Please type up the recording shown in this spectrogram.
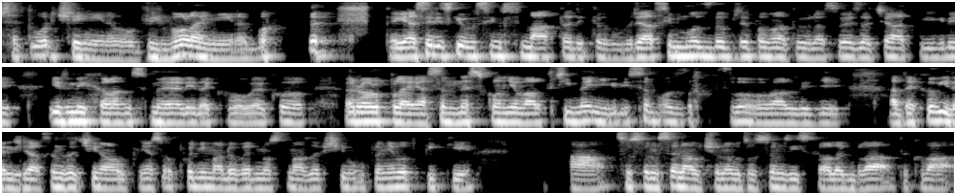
předurčení nebo vyvolení, nebo tak já si vždycky musím smát tady tomu, protože já si moc dobře pamatuju na své začátky, kdy i s Michalem jsme jeli takovou jako roleplay, já jsem neskloňoval příjmení, když jsem oslovoval lidi a takový, takže já jsem začínal úplně s obchodníma dovednostmi, ze vším úplně od píky. A co jsem se naučil, nebo co jsem získal, tak byla taková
